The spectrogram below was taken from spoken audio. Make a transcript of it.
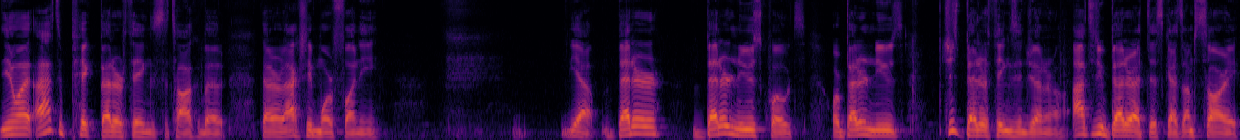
You know what? I have to pick better things to talk about that are actually more funny. Yeah, better better news quotes or better news, just better things in general. I have to do better at this, guys. I'm sorry.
